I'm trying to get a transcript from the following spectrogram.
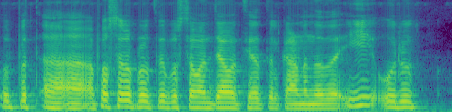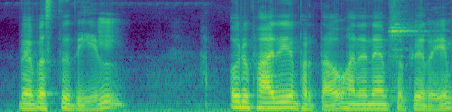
ഉൽപ്പത്തി പ്രവൃത്തി പുസ്തകം അഞ്ചാം അധ്യായത്തിൽ കാണുന്നത് ഈ ഒരു വ്യവസ്ഥിതിയിൽ ഒരു ഭാര്യയും ഭർത്താവും ഹനനയും സഫീറയും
